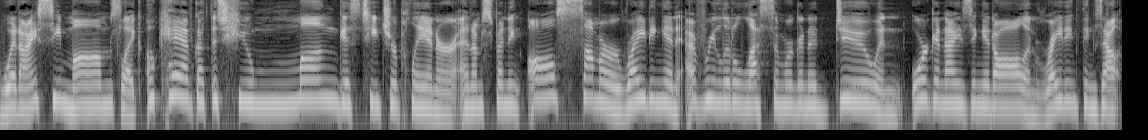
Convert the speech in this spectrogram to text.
when I see moms like, okay, I've got this humongous teacher planner and I'm spending all summer writing in every little lesson we're going to do and organizing it all and writing things out.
